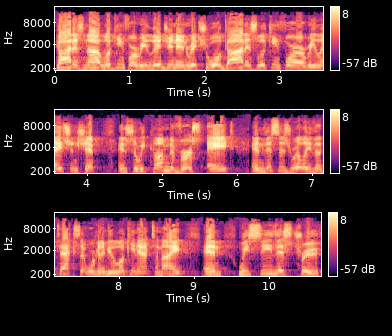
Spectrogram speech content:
God is not looking for religion and ritual. God is looking for a relationship. And so we come to verse 8, and this is really the text that we're going to be looking at tonight. And we see this truth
